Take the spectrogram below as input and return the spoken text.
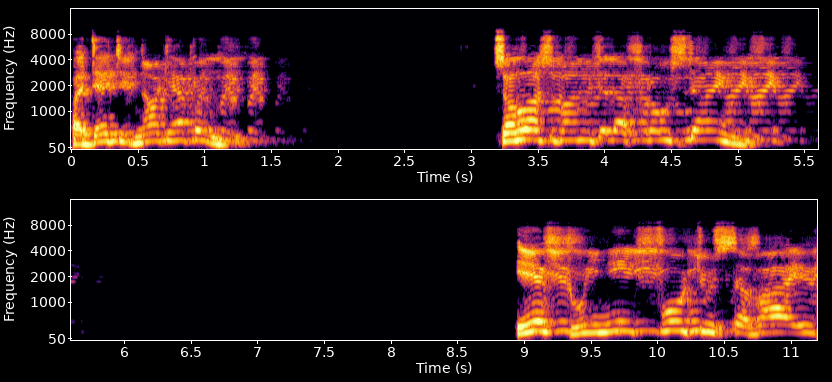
But that did not happen. So Allah subhanahu wa ta'ala froze time. If we need food to survive,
